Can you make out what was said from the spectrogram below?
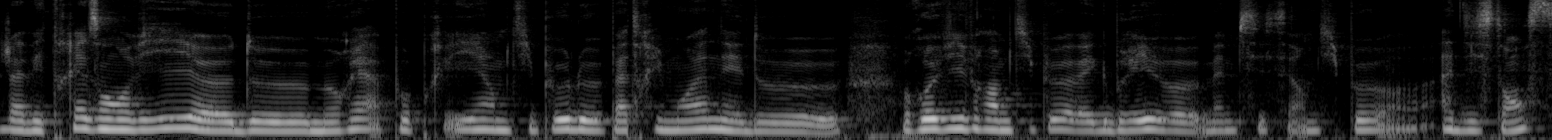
j'avais très envie euh, de me réapproprier un petit peu le patrimoine et de revivre un petit peu avec Brive, même si c'est un petit peu euh, à distance.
